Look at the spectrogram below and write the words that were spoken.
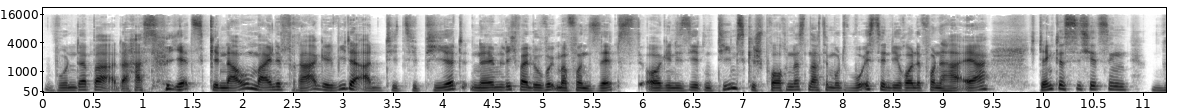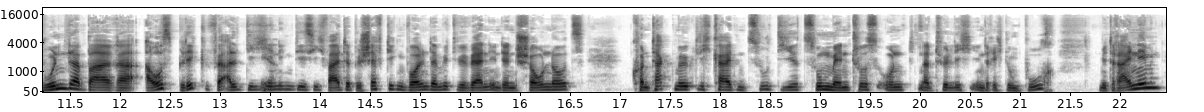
Wunderbar, da hast du jetzt genau meine Frage wieder antizipiert, nämlich weil du immer von selbstorganisierten Teams gesprochen hast, nach dem Motto, wo ist denn die Rolle von HR? Ich denke, das ist jetzt ein wunderbarer Ausblick für all diejenigen, ja. die sich weiter beschäftigen wollen damit. Wir werden in den Show Notes Kontaktmöglichkeiten zu dir, zu Mentos und natürlich in Richtung Buch mit reinnehmen.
